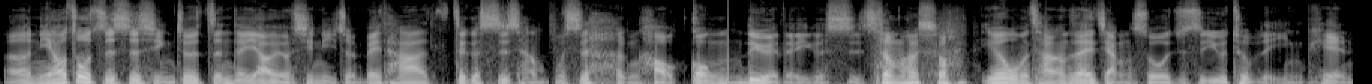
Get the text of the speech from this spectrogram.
呃，你要做知识型，就真的要有心理准备，它这个市场不是很好攻略的一个市场。怎么说？因为我们常常在讲说，就是 YouTube 的影片，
